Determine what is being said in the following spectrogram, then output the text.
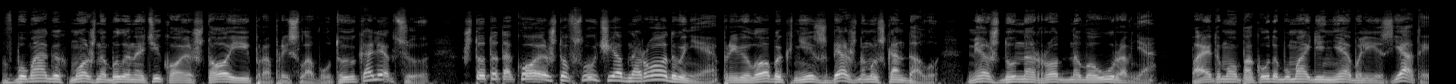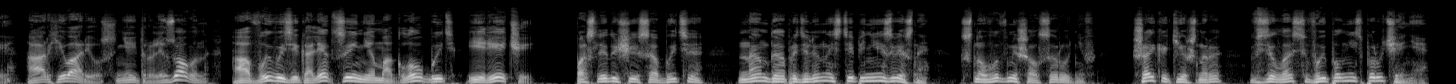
в бумагах можно было найти кое-что и про пресловутую коллекцию, что-то такое, что в случае обнародования привело бы к неизбежному скандалу международного уровня — Поэтому, покуда бумаги не были изъяты, а архивариус нейтрализован, о вывозе коллекции не могло быть и речи. Последующие события нам до определенной степени известны. Снова вмешался Руднев. Шайка Киршнера взялась выполнить поручение.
